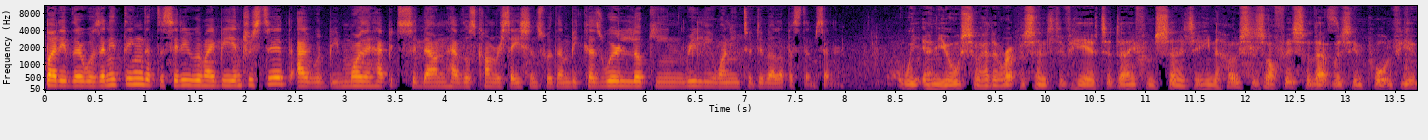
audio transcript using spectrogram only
But if there was anything that the city might be interested, I would be more than happy to sit down and have those conversations with them because we're looking, really wanting to develop a STEM center. We, and you also had a representative here today from Senator Hinojosa's office, so that was important for you,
